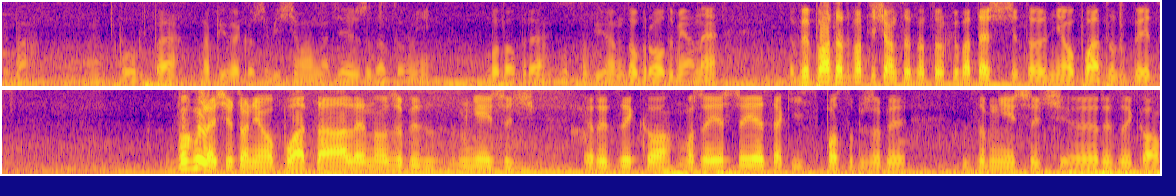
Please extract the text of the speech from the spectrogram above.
chyba. Purpę, napiwek oczywiście mam nadzieję, że dadzą mi, bo dobre, zostawiłem, dobrą odmianę. Wypłata 2000, no to chyba też się to nie opłaca zbyt. W ogóle się to nie opłaca, ale no, żeby zmniejszyć ryzyko, może jeszcze jest jakiś sposób, żeby zmniejszyć e, ryzyko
